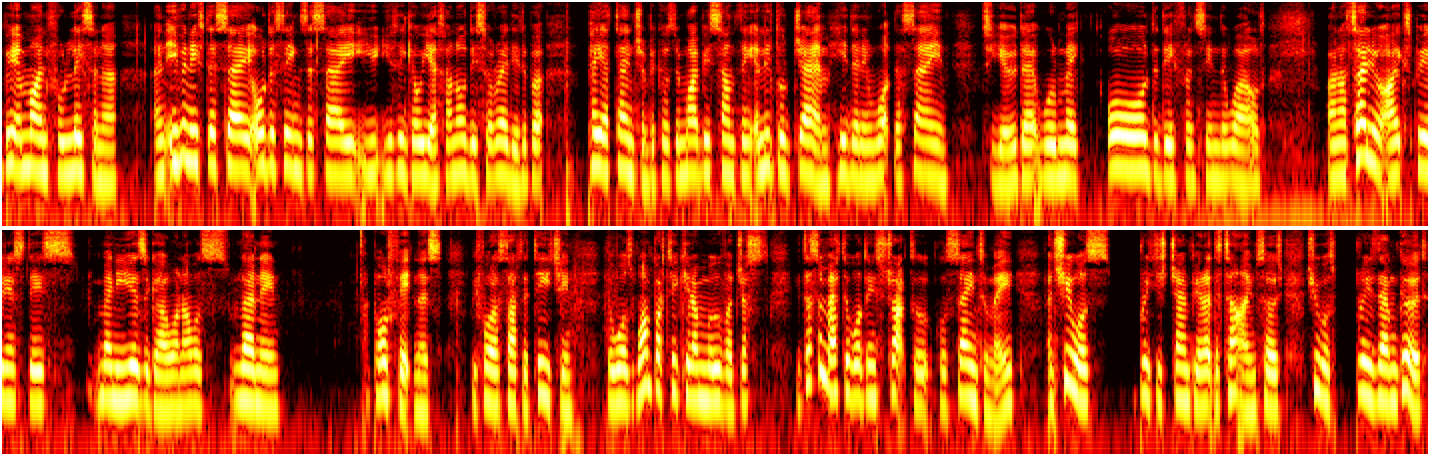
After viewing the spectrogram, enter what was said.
be a mindful listener. And even if they say all the things they say you, you think oh yes i know this already but pay attention because there might be something a little gem hidden in what they're saying to you that will make all the difference in the world. And i tell you i experienced this many years ago when i was learning pole fitness before i started teaching. There was one particular move i just it doesn't matter what the instructor was saying to me and she was British champion at the time, so she was pretty damn good.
